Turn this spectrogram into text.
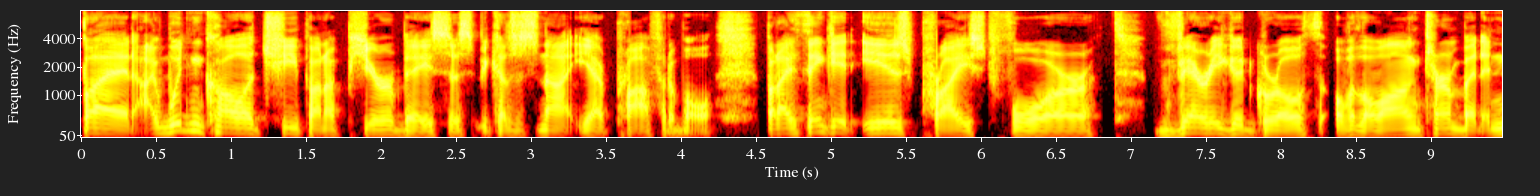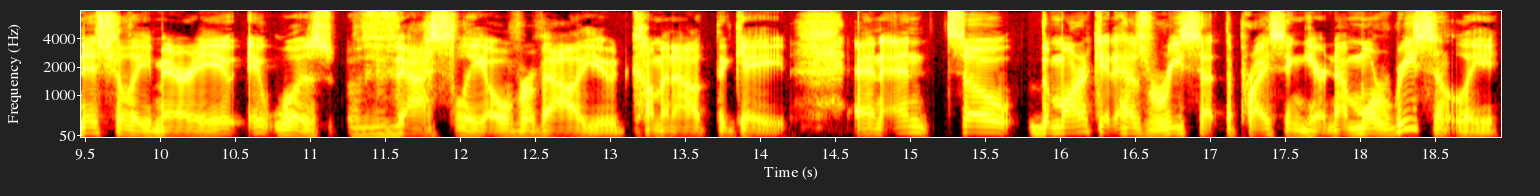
But I wouldn't call it cheap on a pure basis because it's not yet profitable. But I think it is priced for very good growth over the long term. But initially, Mary, it, it was vastly overvalued coming out the gate. And and so the market has reset the pricing here. Now, more recently,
